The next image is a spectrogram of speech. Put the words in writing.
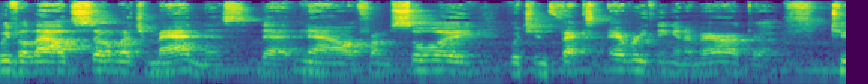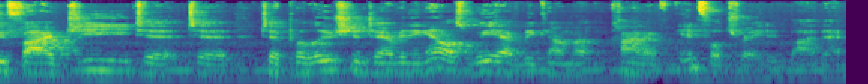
we've allowed so much madness that now from soy, which infects everything in America, to 5G, to to, to pollution, to everything else, we have become a, kind of infiltrated by that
